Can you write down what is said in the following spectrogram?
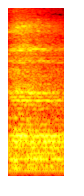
Amen.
